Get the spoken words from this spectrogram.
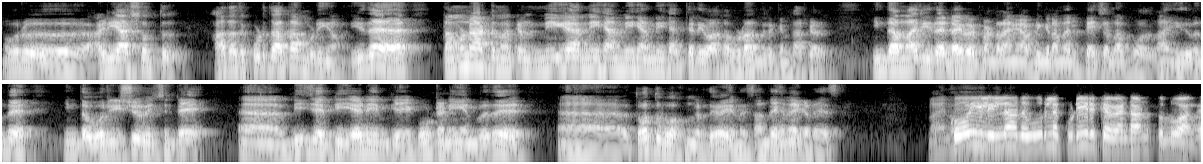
ஒரு அழியா சொத்து. அதை கொடுத்தா தான் முடியும். இதை தமிழ்நாட்டு மக்கள் மிக மிக மிக மிக தெளிவாக உணர்ந்திருக்கின்றார்கள். இந்த மாதிரி இதை டைவர்ட் பண்ணுறாங்க அப்படிங்கிற மாதிரி பேச்செல்லாம் போதுன்னா இது வந்து இந்த ஒரு இஷ்யூ வச்சுட்டு பிஜேபி ஏடிஎம்கே கூட்டணி என்பது அஹ், தோத்து போகுங்கிறது எனக்கு சந்தேகமே கிடையாது சார். கோயில் இல்லாத ஊர்ல குடியிருக்க வேண்டாம்னு சொல்லுவாங்க.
